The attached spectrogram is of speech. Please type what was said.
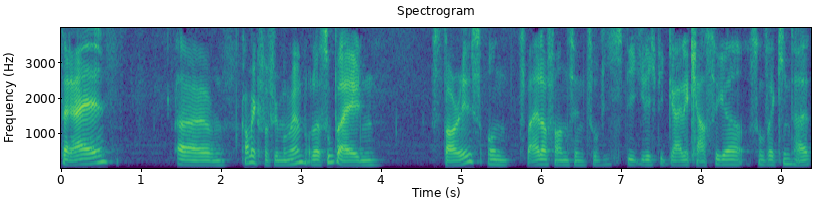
drei äh, Comic-Verfilmungen oder Superhelden-Stories und zwei davon sind so richtig, richtig geile Klassiker aus unserer Kindheit,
